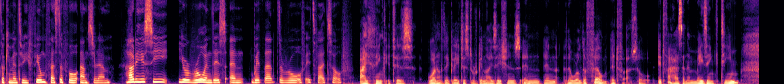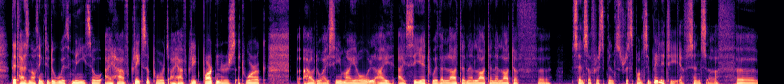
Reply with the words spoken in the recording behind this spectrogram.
Documentary Film Festival Amsterdam. How do you see your role in this and with that the role of IDFA itself? I think it is one of the greatest organizations in, in the world of film, IDFA. So IDFA has an amazing team that has nothing to do with me. So I have great support. I have great partners at work. How do I see my role? I, I see it with a lot and a lot and a lot of uh, sense of respons- responsibility, of sense of uh,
